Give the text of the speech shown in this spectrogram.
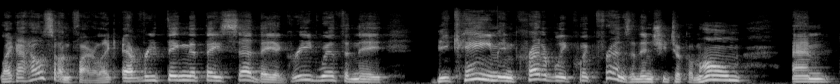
like a house on fire. Like everything that they said, they agreed with, and they became incredibly quick friends. And then she took him home, and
